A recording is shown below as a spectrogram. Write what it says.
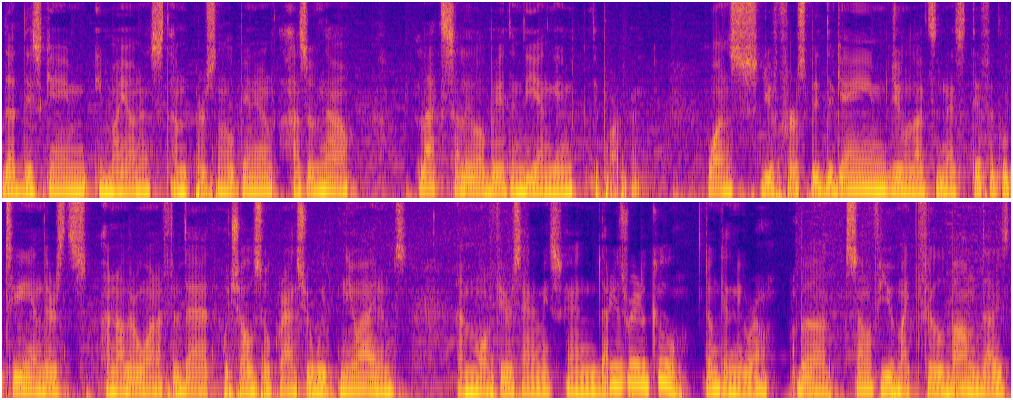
that this game, in my honest and personal opinion, as of now, lacks a little bit in the endgame department. Once you first beat the game, you unlock the next difficulty and there's another one after that, which also grants you with new items and more fierce enemies, and that is really cool, don't get me wrong. But some of you might feel bummed that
